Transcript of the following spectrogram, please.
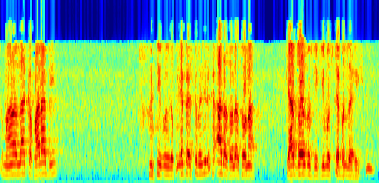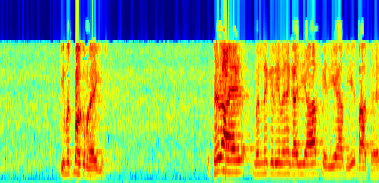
سبحان اللہ، کفارہ بھی کوئی روپے پیسے میں نہیں رکھا، آدھا سولہ سونا۔ چار دور میں اس کی قیمت اسٹیبل رہے گی قیمت محکم رہے گی پھر آئے ملنے کے لیے میں نے کہا جی آپ کے لیے اب یہ بات ہے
